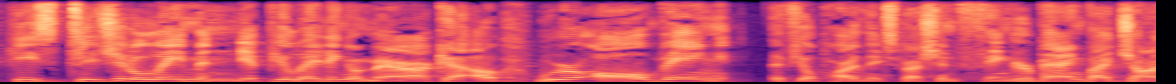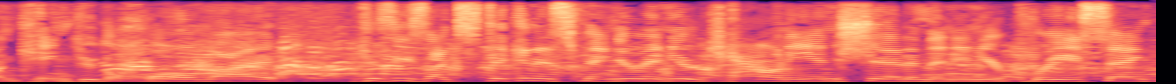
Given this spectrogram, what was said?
he's digitally manipulating America. Oh, we're all being, if you'll pardon the expression, finger banged by John King through the whole night because he's like sticking his finger in your county and shit, and then in your precinct,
